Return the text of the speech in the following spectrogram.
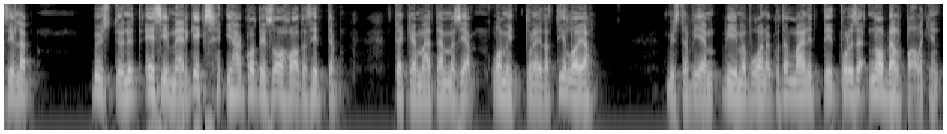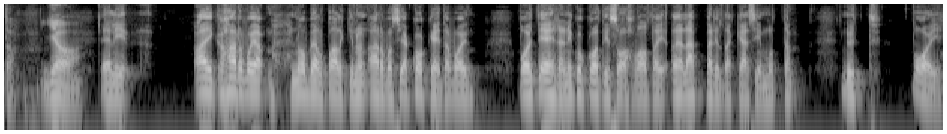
sillä pystyy nyt esimerkiksi ihan kotisohvalta sitten tekemään tämmöisiä lomittuneita tiloja, mistä viime vuonna, kuten mainittiin, tuli se Nobel-palkinto. Joo. Eli aika harvoja Nobel-palkinnon arvoisia kokeita voi, voi tehdä niin kuin kotisohvalta ja läppäriltä käsin, mutta nyt voi,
